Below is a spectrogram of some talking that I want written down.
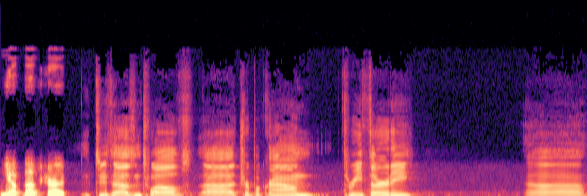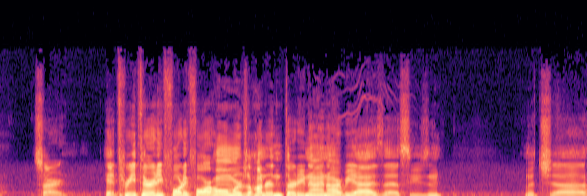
Yep, that's correct. 2012 uh, Triple Crown, 330. Uh, sorry, hit 330, 44 homers, 139 RBIs that season, which uh,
